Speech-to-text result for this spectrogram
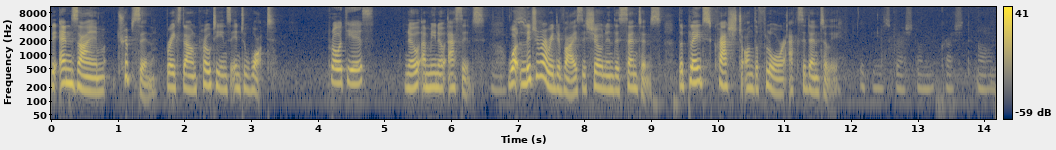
The enzyme trypsin breaks down proteins into what? Protease. No, amino acids. What literary device is shown in this sentence? The plates crashed on the floor accidentally. The planes crashed on crashed. Um,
